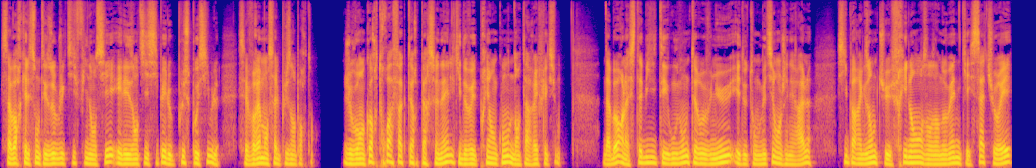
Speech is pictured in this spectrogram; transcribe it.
Savoir quels sont tes objectifs financiers et les anticiper le plus possible, c'est vraiment ça le plus important. Je vois encore trois facteurs personnels qui doivent être pris en compte dans ta réflexion. D'abord, la stabilité ou non de tes revenus et de ton métier en général. Si par exemple tu es freelance dans un domaine qui est saturé,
